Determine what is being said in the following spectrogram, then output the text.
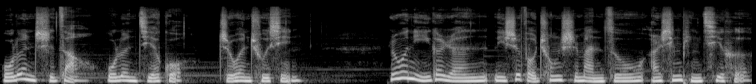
无论迟早，无论结果，只问初心。如果你一个人，你是否充实满足而心平气和？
